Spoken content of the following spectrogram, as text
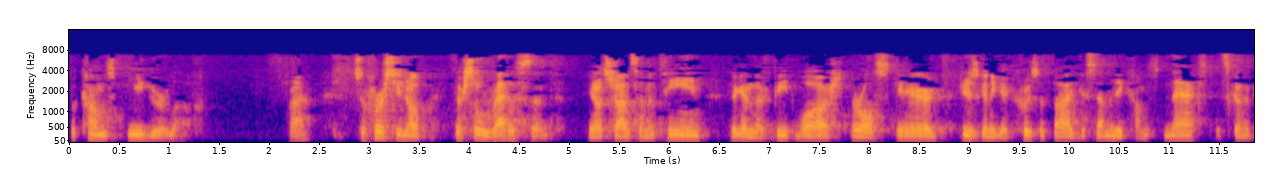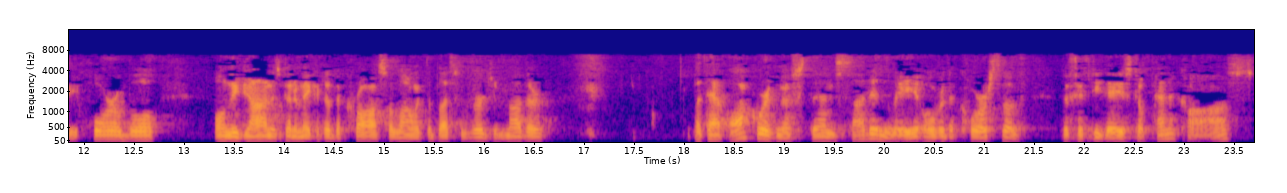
becomes eager love, right? So first, you know, they're so reticent. You know, it's John 17. They're getting their feet washed. They're all scared. Jesus is going to get crucified. Gethsemane comes next. It's going to be horrible. Only John is going to make it to the cross along with the Blessed Virgin Mother. But that awkwardness then suddenly, over the course of the 50 days till Pentecost,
